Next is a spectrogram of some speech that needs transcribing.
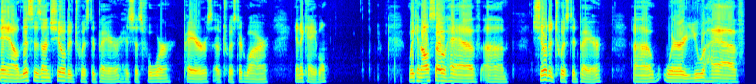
Now, this is unshielded twisted pair. It's just four pairs of twisted wire in a cable. We can also have um, shielded twisted pair, uh, where you have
